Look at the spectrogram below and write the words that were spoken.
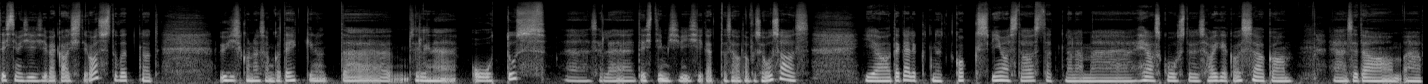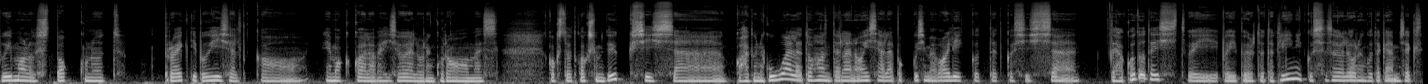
testimisviisi väga hästi vastu võtnud. ühiskonnas on ka tekkinud selline ootus Äh, selle testimisviisi kättesaadavuse osas ja tegelikult nüüd kaks viimast aastat me oleme heas koostöös Haigekassaga äh, seda äh, võimalust pakkunud projektipõhiselt ka emakakaelavähi sõeluuringu raames. kaks tuhat kakskümmend üks siis kahekümne kuuele tuhandele naisele pakkusime valikut, et kas siis teha kodutest või, või pöörduda kliinikusse sõeluuringu tegemiseks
